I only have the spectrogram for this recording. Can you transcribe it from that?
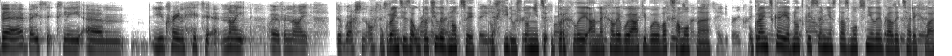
there, basically, um, Ukraine hit it at night, overnight. Ukrajinci zaútočili v noci, ruští důstojníci uprchli a nechali vojáky bojovat samotné. Ukrajinské jednotky se města zmocnily velice rychle.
